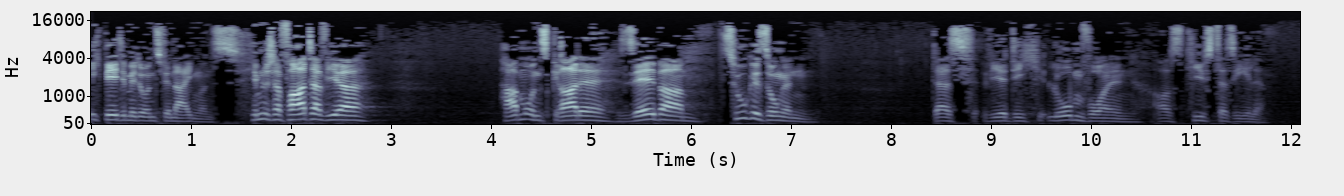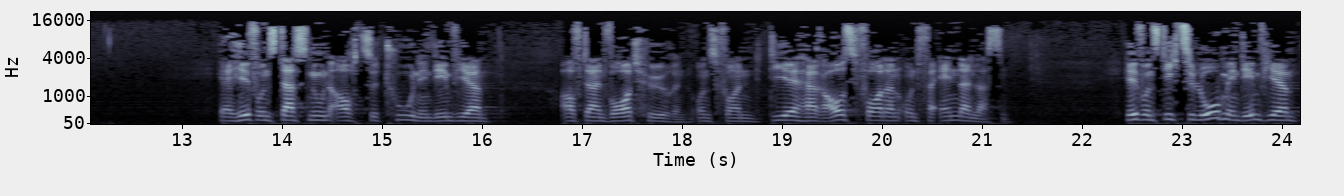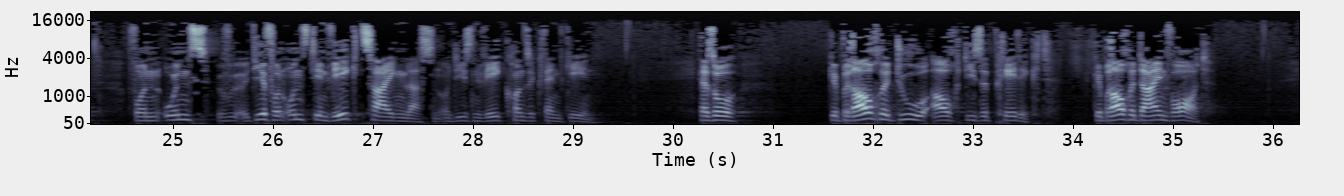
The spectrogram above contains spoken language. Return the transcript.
Ich bete mit uns, wir neigen uns. Himmlischer Vater, wir haben uns gerade selber zugesungen, dass wir dich loben wollen aus tiefster Seele. Herr, hilf uns das nun auch zu tun, indem wir auf dein Wort hören, uns von dir herausfordern und verändern lassen. Hilf uns, dich zu loben, indem wir von uns, dir von uns den Weg zeigen lassen und diesen Weg konsequent gehen. Herr, so gebrauche du auch diese Predigt. Gebrauche dein Wort,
